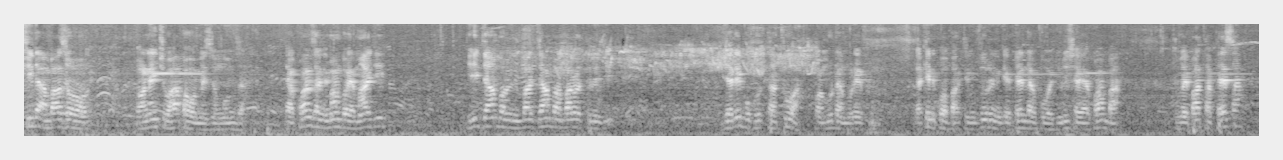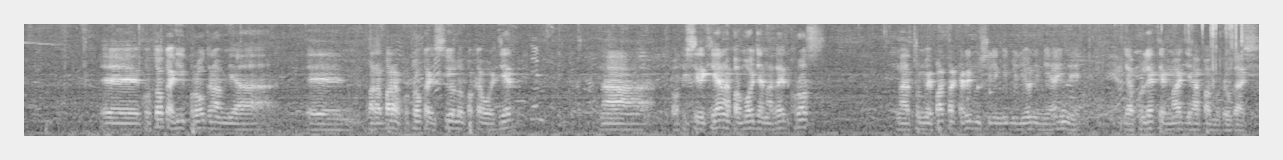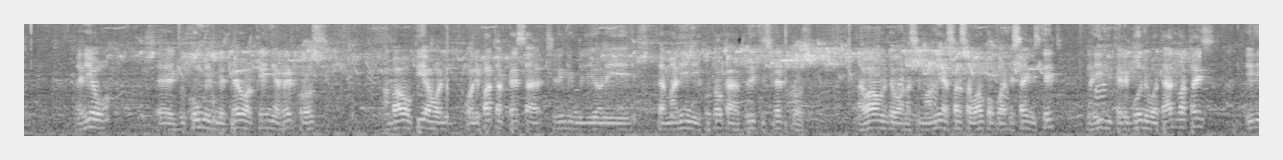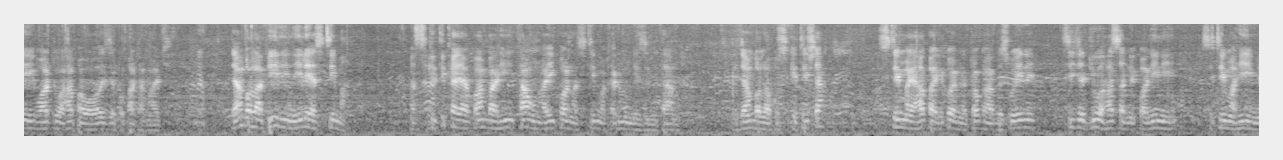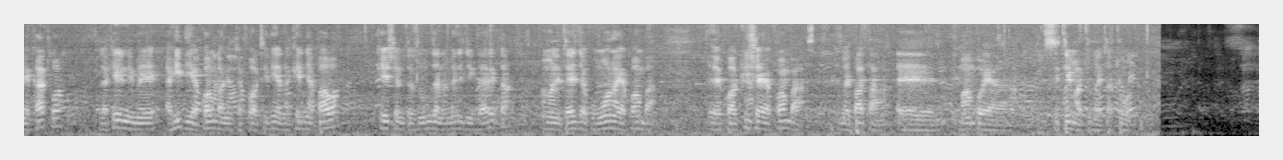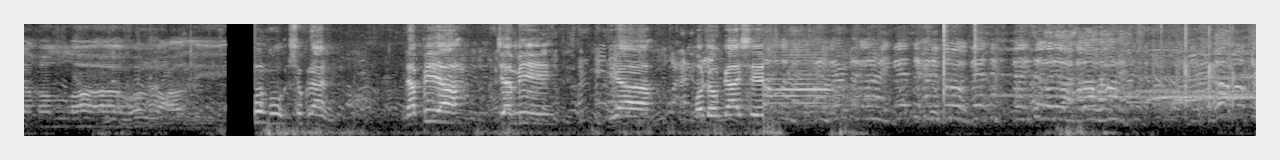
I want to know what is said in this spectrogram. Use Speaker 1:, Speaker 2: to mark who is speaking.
Speaker 1: shida ambazo wananchi wa hapa wamezungumza. Ya kwanza ni mambo ya maji. Hii jambo ni jambo ambalo tulijaribu kutatua kwa muda mrefu, lakini kwa bahati nzuri ningependa kuwajulisha ya kwamba tumepata pesa e, kutoka hii program ya e, barabara kutoka Isiolo mpaka Wajir na wakishirikiana pamoja na Red Cross na tumepata karibu shilingi milioni mia nne ya kuleta maji hapa Modogashi, na hiyo e, jukumu limepewa Kenya Red Cross ambao pia walipata pesa shilingi milioni 80 kutoka British Red Cross, na wao ndio wanasimamia sasa, wako kwa design state, na hivi karibuni wata advertise ili watu wa hapa waweze kupata maji. Jambo la pili ni ile ya stima. Nasikitika ya kwamba hii town haikuwa na stima karibu miezi mitano. Ni jambo la kusikitisha. Stima ya hapa ilikuwa imetoka Besweni. Sijajua hasa ni kwa nini stima hii imekatwa, lakini nimeahidi ya kwamba nitafuatilia na Kenya Power. Kesho nitazungumza na managing director ama nitaenda kumwona ya kwamba eh, kuhakikisha ya kwamba tumepata eh, mambo ya sitima tumetatua.
Speaker 2: Mungu shukrani, na pia jamii ya Modogashe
